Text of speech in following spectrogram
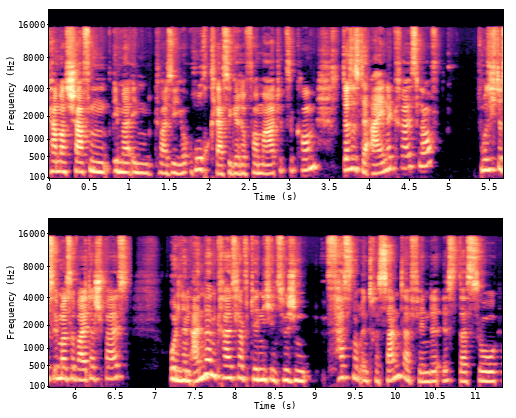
kann man es schaffen, immer in quasi hochklassigere Formate zu kommen. Das ist der eine Kreislauf, wo sich das immer so weiterspeist. Und einen anderen Kreislauf, den ich inzwischen fast noch interessanter finde, ist, dass so,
